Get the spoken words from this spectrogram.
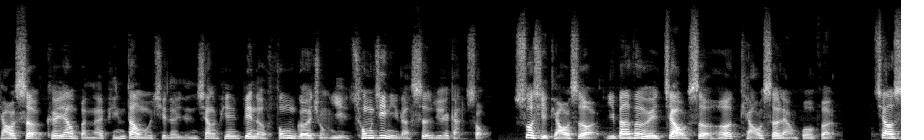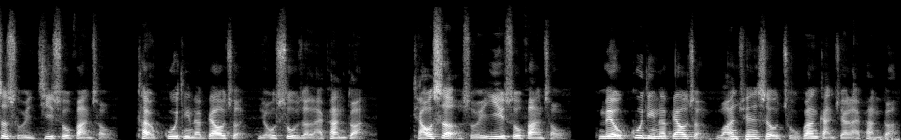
调色可以让本来平淡无奇的人像片变得风格迥异，冲击你的视觉感受。说起调色，一般分为校色和调色两部分。校色属于技术范畴，它有固定的标准，由数字来判断；调色属于艺术范畴，没有固定的标准，完全是由主观感觉来判断。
